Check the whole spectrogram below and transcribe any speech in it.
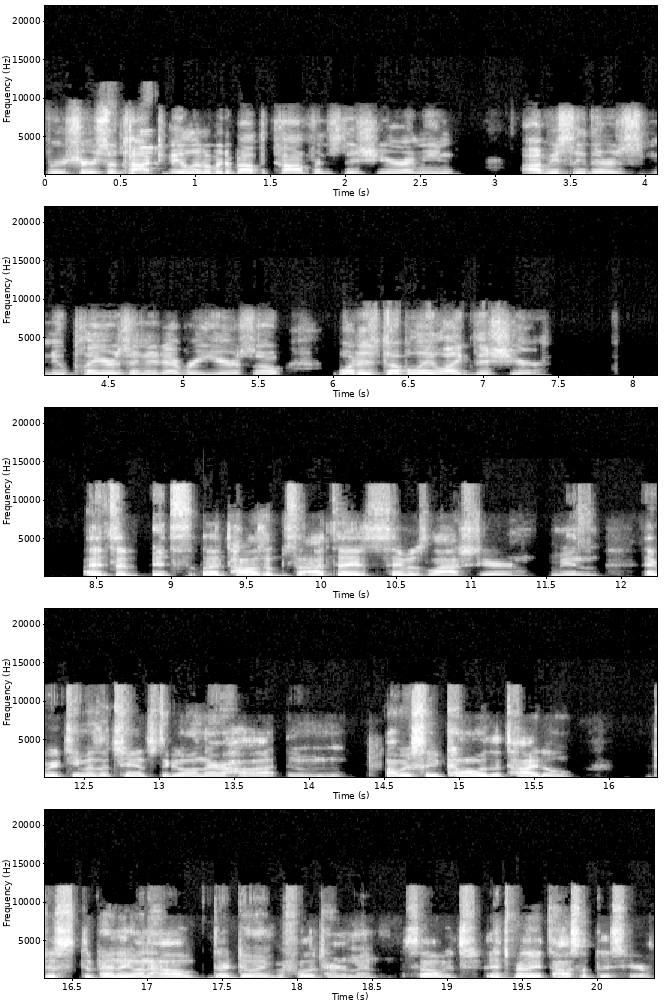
For sure. So talk to me a little bit about the conference this year. I mean, obviously there's new players in it every year. So what is Double A like this year? It's a it's a toss up. I'd say it's the same as last year. I mean, every team has a chance to go in there hot and obviously come out with a title just depending on how they're doing before the tournament. So it's it's really a toss up this year.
